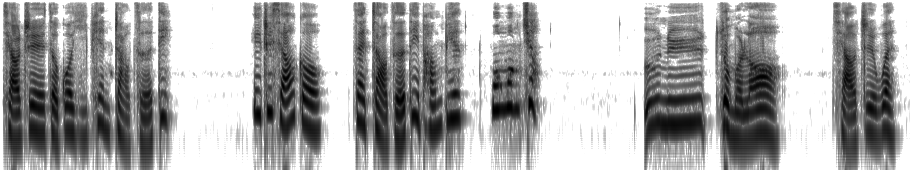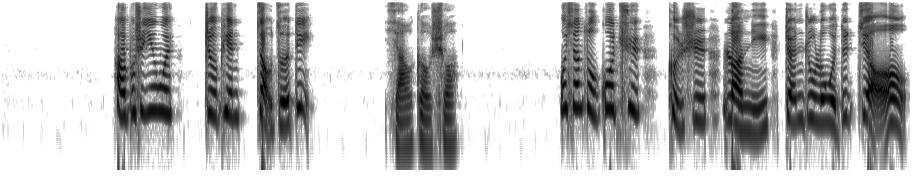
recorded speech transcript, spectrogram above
乔治走过一片沼泽地，一只小狗在沼泽地旁边汪汪叫。呃，你怎么了？乔治问。还不是因为这片沼泽地。小狗说：“我想走过去，可是烂泥粘住了我的脚。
